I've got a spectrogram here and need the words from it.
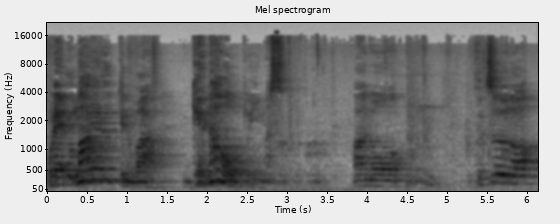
これ生まれるっていうのはゲナオと言います。あの普通の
